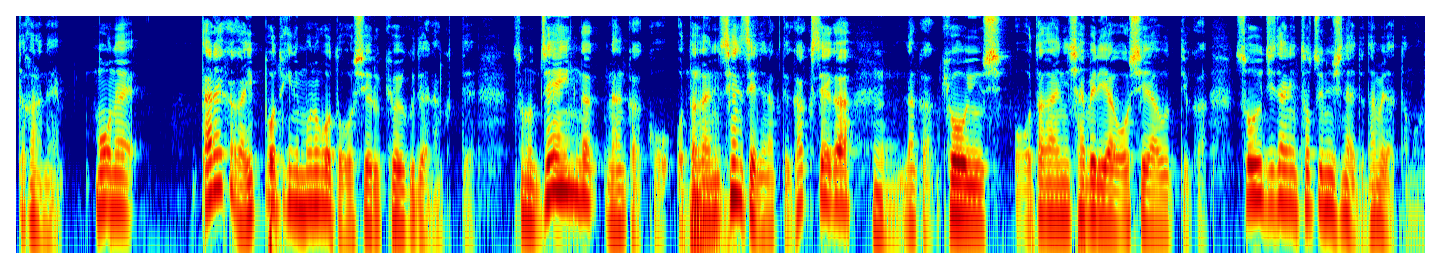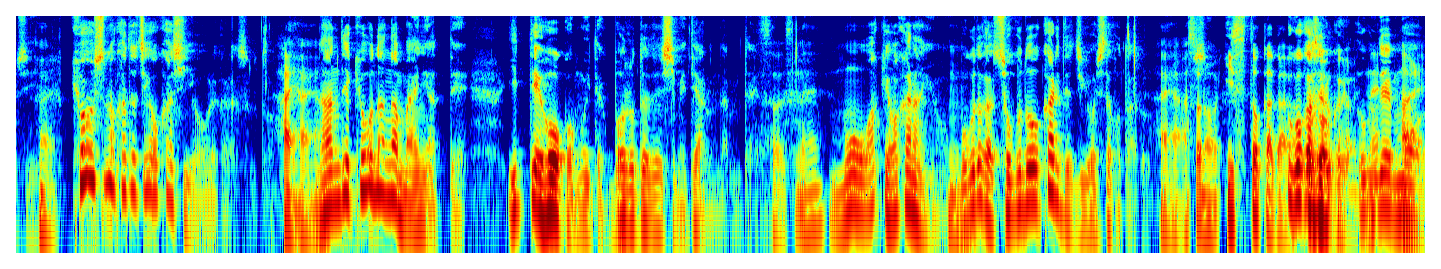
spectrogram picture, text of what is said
だからねもうね誰かが一方的に物事を教える教育ではなくてその全員がなんかこうお互いに先生じゃなくて学生がなんか共有しお互いに喋り合う教え合うっていうかそういう時代に突入しないとダメだと思うし、はい。教室の形がおかしいよ俺からすると。はいはいはい。なんで教団が前にあって一定方向を向いてボルトで締めてあるんだみたいな。そうですね、もうわけわからんよ、僕だから食堂を借りて授業したことある。はいはい、その椅子とかが動かせるから、ね。でもう、はい。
